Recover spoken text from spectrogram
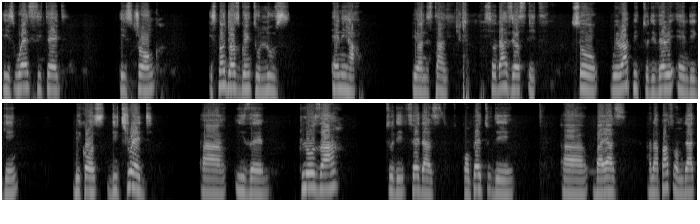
it's well seated it's strong it's not just going to lose anyhow. You understand? So that's just it. So we wrap it to the very end again because the thread uh, is um, closer to the feathers compared to the uh, bias and apart from that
